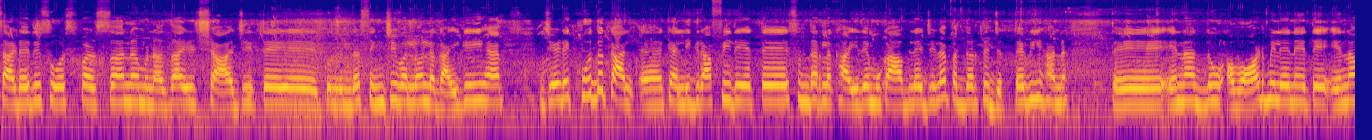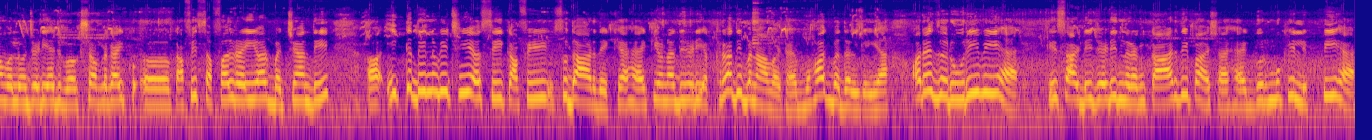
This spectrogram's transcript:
ਸਾਡੇ ਰਿਸੋਰਸ ਪਰਸਨ ਮੁਨੱਜ਼ਾ ਇਰਸ਼ਾਦ ਜੀ ਤੇ ਕੁਲਵਿੰਦਰ ਸਿੰਘ ਜੀ ਵੱਲੋਂ ਲਗਾਈ ਗਈ ਹੈ, ਜਿਹੜੇ ਖੁਦ ਕਾਲ- ਕੈਲੀਗ੍ਰਾਫੀ ਦੇ ਤੇ ਸੁੰਦਰ ਲਿਖਾਈ ਦੇ ਮੁਕਾਬਲੇ ਜ਼ਿਲ੍ਹਾ ਪੱਧਰ ਤੇ ਜਿੱਤੇ ਵੀ ਹਨ। ਤੇ ਇਹਨਾਂ ਨੂੰ ਅਵਾਰਡ ਮਿਲੇ ਨੇ ਤੇ ਇਹਨਾਂ ਵੱਲੋਂ ਜਿਹੜੀ ਅੱਜ ਵਰਕਸ਼ਾਪ ਲਗਾਈ ਕਾਫੀ ਸਫਲ ਰਹੀ ਹੈ ਔਰ ਬੱਚਿਆਂ ਦੀ ਇੱਕ ਦਿਨ ਵਿੱਚ ਹੀ ਅਸੀਂ ਕਾਫੀ ਸੁਧਾਰ ਦੇਖਿਆ ਹੈ ਕਿ ਉਹਨਾਂ ਦੀ ਜਿਹੜੀ ਅੱਖਰਾਂ ਦੀ ਬਣਾਵਟ ਹੈ ਬਹੁਤ ਬਦਲ ਗਈ ਹੈ ਔਰ ਇਹ ਜ਼ਰੂਰੀ ਵੀ ਹੈ ਕਿ ਸਾਡੀ ਜਿਹੜੀ ਨਿਰੰਕਾਰ ਦੀ ਭਾਸ਼ਾ ਹੈ, ਗੁਰਮੁਖੀ ਲਿਪੀ ਹੈ,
